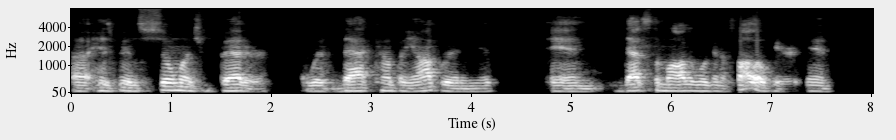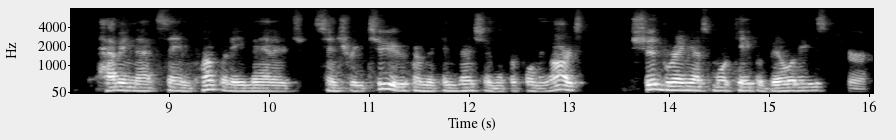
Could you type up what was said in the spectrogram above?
uh, has been so much better with that company operating it. And that's the model we're going to follow here. And having that same company manage Century 2 from the convention and the performing arts should bring us more capabilities Sure.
